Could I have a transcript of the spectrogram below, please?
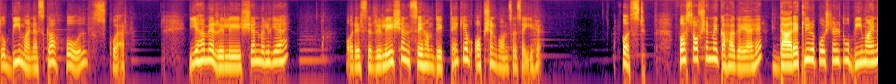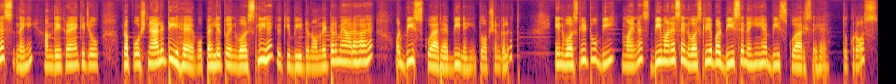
तो बी माइनस का होल स्क्वायर ये हमें रिलेशन मिल गया है और इस रिलेशन से हम देखते हैं कि अब ऑप्शन कौन सा सही है। फ़र्स्ट फ़र्स्ट ऑप्शन में कहा गया है directly proportional to B minus नहीं, हम देख रहे हैं कि जो प्रोपोर्शनैलिटी है, वो पहले तो इन्वर्सली है क्योंकि बी डिनोमिनेटर में आ रहा है और बी स्क्वायर है बी नहीं तो ऑप्शन गलत। Inversely to B minus B minus से इनवर्सली है, पर बी से नहीं है बी स्क्वायर से है तो cross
